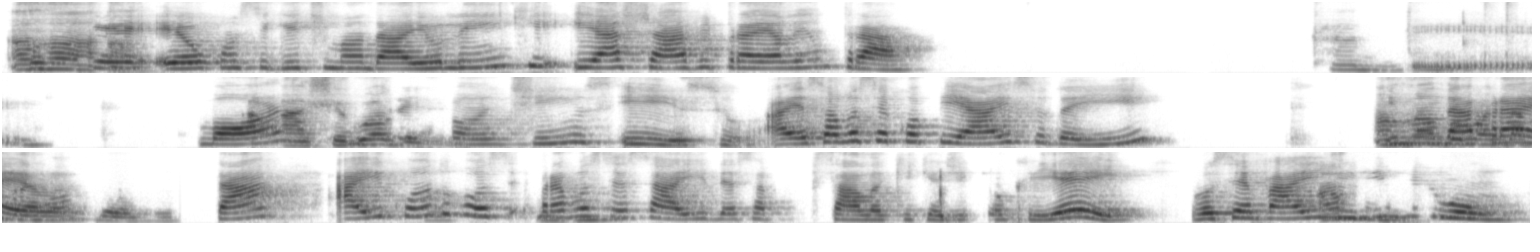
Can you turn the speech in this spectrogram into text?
porque eu consegui te mandar aí o link e a chave para ela entrar. Cadê? More, Ah, chegou agora. pontinhos, isso. Aí é só você copiar isso daí e Aham, mandar para mandar pra ela, tá? Aí quando você, para você sair dessa sala aqui que, eu criei, você vai em. Living Room,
